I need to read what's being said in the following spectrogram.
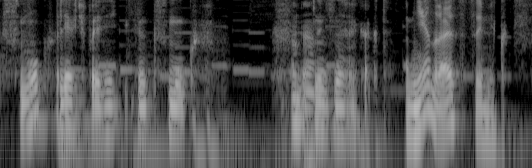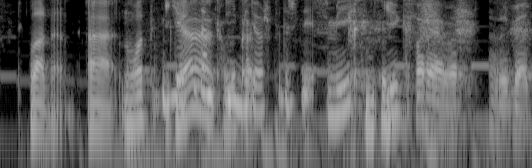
смук легче произнести как смук. Ну да. Ну, не знаю, как-то. Мне нравится цимик. Ладно, а, ну вот Где я... ты там и берешь? Подожди. Смик, смик forever, ребят.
